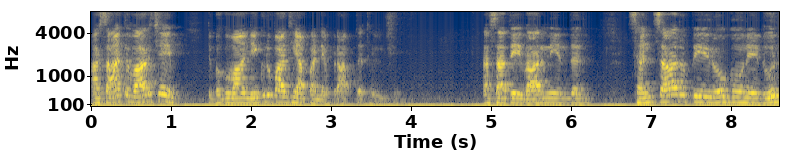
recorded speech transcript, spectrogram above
આ સાત વાર છે તે ભગવાનની કૃપાથી આપણને પ્રાપ્ત થયું છે. આ સાતે વારની અંદર સંસાર રૂપી રોગોને દૂર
